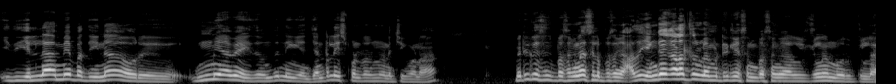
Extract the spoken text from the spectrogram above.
இது எல்லாமே பார்த்தீங்கன்னா ஒரு உண்மையாகவே இது வந்து நீங்கள் ஜென்ரலைஸ் பண்ணுறதுன்னு நினச்சிக்கோனா மெட்ரிகுலேஷன் பசங்களாம் சில பசங்க அது எங்கள் காலத்தில் உள்ள மெட்ரிகுலேஷன் பசங்களுக்குலாம் இருக்குல்ல.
